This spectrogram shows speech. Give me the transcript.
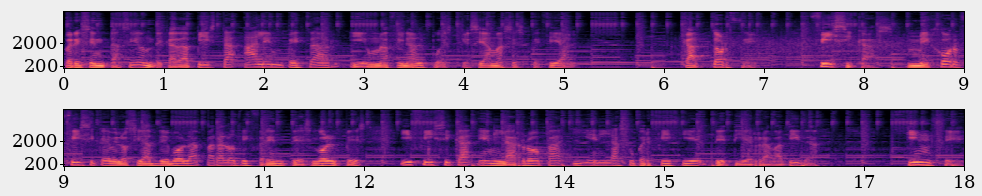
presentación de cada pista al empezar y en una final pues que sea más especial. 14. Físicas. Mejor física y velocidad de bola para los diferentes golpes y física en la ropa y en la superficie de tierra batida. 15.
